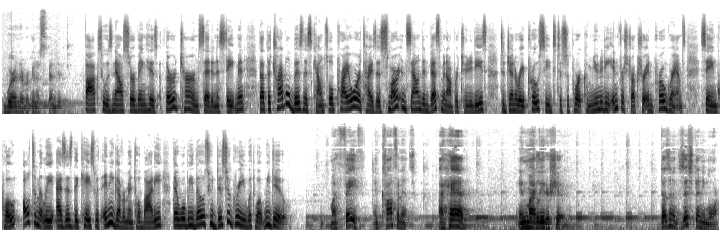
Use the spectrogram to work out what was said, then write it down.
where they were going to spend it. Fox, who is now serving his third term, said in a statement that the Tribal Business Council prioritizes smart and sound investment opportunities to generate proceeds to support community infrastructure and programs, saying, quote, ultimately, as is the case with any governmental body, there will be those who disagree with what we do. My faith and confidence I had in my leadership doesn't exist anymore.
